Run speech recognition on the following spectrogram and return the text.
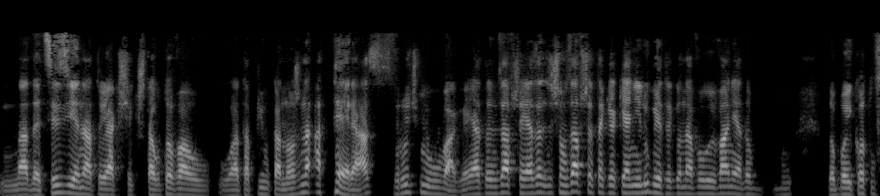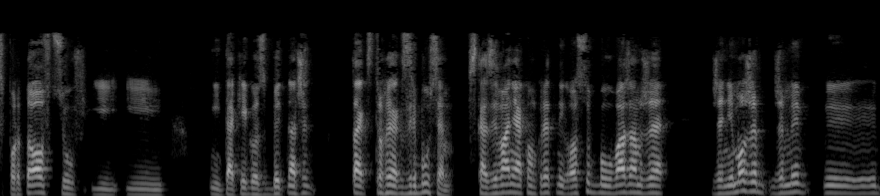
na decyzję, na to, jak się kształtowała ta piłka nożna, a teraz zwróćmy uwagę, ja to zawsze, ja zresztą zawsze, tak jak ja nie lubię tego nawoływania do, do bojkotów sportowców i, i, i takiego zbyt, znaczy tak trochę jak z rybusem, wskazywania konkretnych osób, bo uważam, że, że nie może, że my, yy,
